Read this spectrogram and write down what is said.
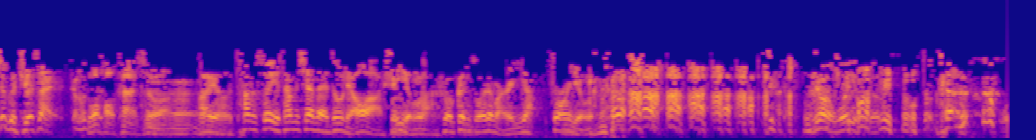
这个决赛多好看是吧？哎呦，他们所以他们现在都聊啊，谁赢了？说跟昨天晚上一样，庄赢了。你知道我有的，我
